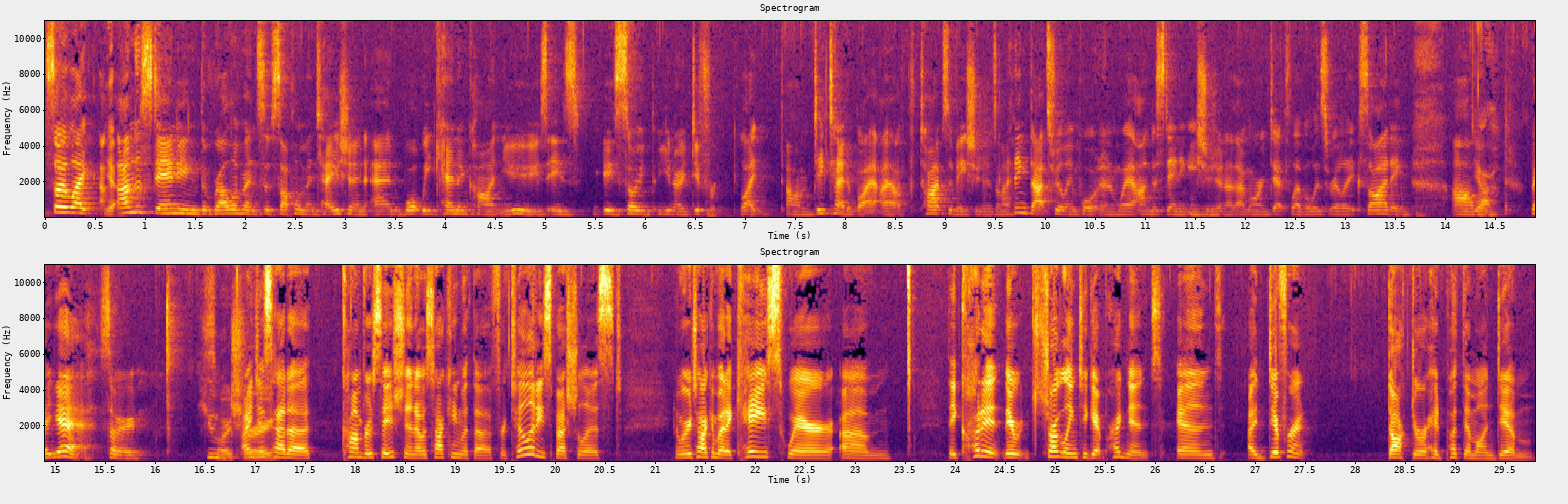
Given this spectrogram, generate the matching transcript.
so like Yeah. understanding the relevance of supplementation and what we can and can't use is is so you know different, like um, dictated by our types of estrogens. And I think that's really important. And where understanding estrogen at that more in depth level is really exciting. Um, Yeah. But yeah, so huge. So I just had a conversation. I was talking with a fertility specialist, and we were talking about a case where um, they couldn't, they were struggling to get pregnant, and a different doctor had put them on DIM,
